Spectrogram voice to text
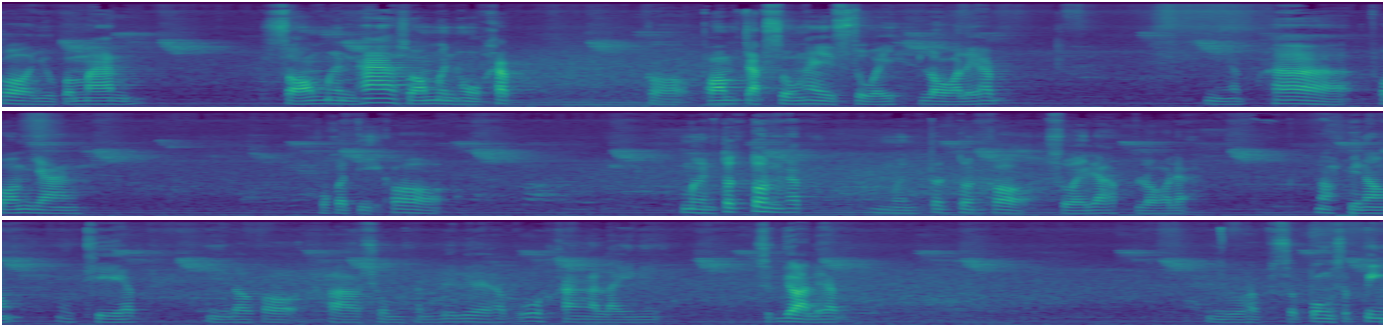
ก็อยู่ประมาณสองหมื่นห้าสองหมื่นหกครับ ก็พร้อมจัดทรงให้สวยหล่อเลยครับ นี่ครับถ้าพร้อมยาง ปกติก็หมื่นต้นๆครับหมื่นต้นๆก็สวยแล้วครับรอแล้วเนาะพี่น้องโอเคครับนี่เราก็พาชมกันเรื่อยๆครับโอ้ครั้งอะไรนี่สุดยอดเลยครับดูครับสปงสปริง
